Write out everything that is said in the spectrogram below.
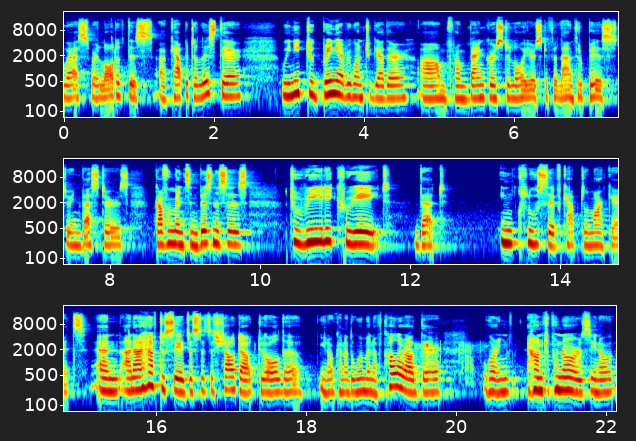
U.S., where a lot of this uh, capital is there, we need to bring everyone together, um, from bankers to lawyers to philanthropists to investors, governments and businesses, to really create that inclusive capital markets. And and I have to say, just as a shout out to all the you know kind of the women of color out there who are entrepreneurs, you know,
